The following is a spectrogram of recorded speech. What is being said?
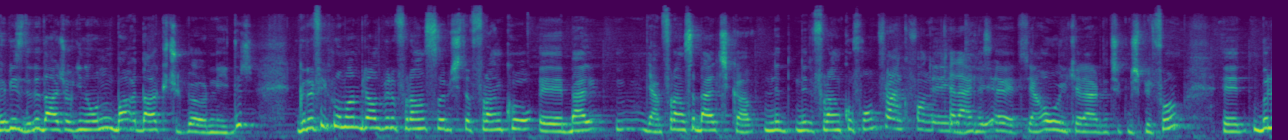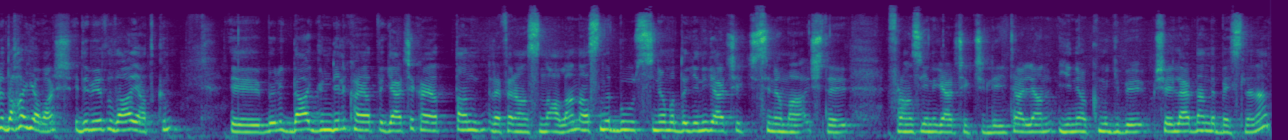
Ve bizde de daha çok yine onun daha küçük bir örneğidir. Grafik roman biraz böyle Fransa işte Franco e, Bel yani Fransa Belçika ne, ne Frankofon Frankofon e, ülkelerde. dili, evet yani o ülkelerde çıkmış bir form. E, böyle daha yavaş, edebiyata daha yatkın. E, böyle daha gündelik hayat ve gerçek hayattan referansını alan aslında bu sinemada yeni gerçekçi sinema işte Fransa yeni gerçekçiliği, İtalyan yeni akımı gibi şeylerden de beslenen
